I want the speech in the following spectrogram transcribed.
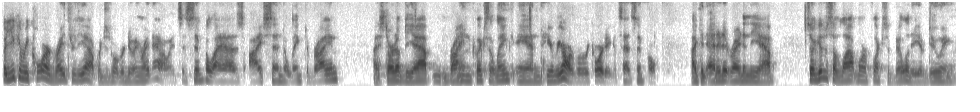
but you can record right through the app, which is what we're doing right now. It's as simple as I send a link to Brian. I start up the app, Brian clicks a link, and here we are. We're recording. It's that simple. I can edit it right in the app. So it gives us a lot more flexibility of doing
